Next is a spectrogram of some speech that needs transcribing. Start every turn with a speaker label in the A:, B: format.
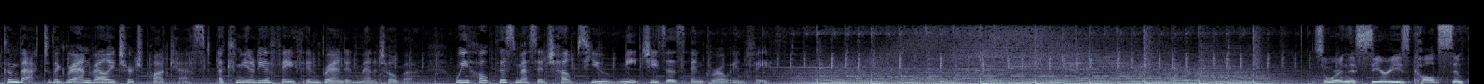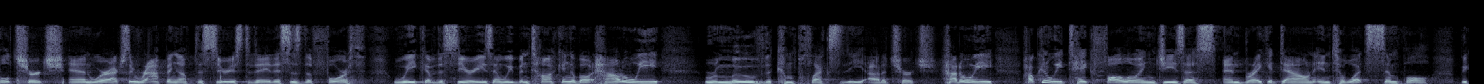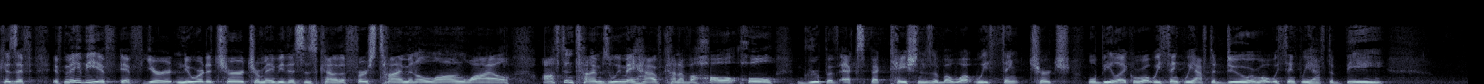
A: Welcome back to the Grand Valley Church Podcast, a community of faith in Brandon, Manitoba. We hope this message helps you meet Jesus and grow in faith.
B: So, we're in this series called Simple Church, and we're actually wrapping up the series today. This is the fourth week of the series, and we've been talking about how do we remove the complexity out of church? How do we, how can we take following Jesus and break it down into what's simple? Because if, if maybe if, if you're newer to church or maybe this is kind of the first time in a long while, oftentimes we may have kind of a whole, whole group of expectations about what we think church will be like or what we think we have to do or what we think we have to be.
